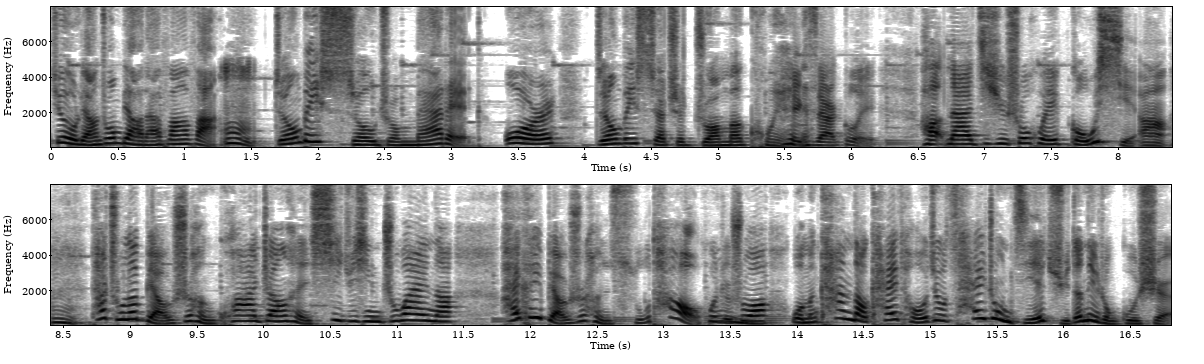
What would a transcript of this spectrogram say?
就有两种表达方法。嗯，Don't be so dramatic。or don't be such a drama queen. Exactly。好，那继续说回狗血啊，嗯，它除了表示很夸张、很戏剧性之外呢，还可以表示很俗套，或者说我们看到开头就猜中结局的那种故事。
